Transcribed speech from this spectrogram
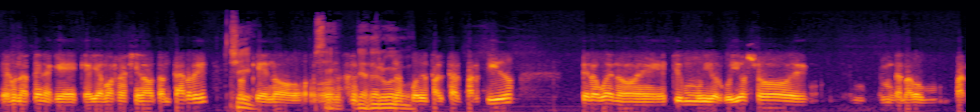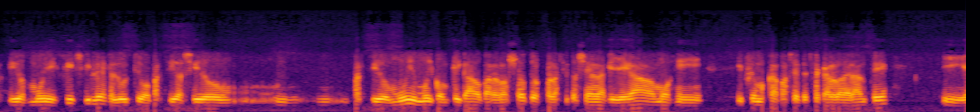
Es una pena que, hayamos reaccionado tan tarde, porque no, no, puede faltar partido, pero bueno, eh, estoy muy orgulloso, hemos ganado partidos muy difíciles, el último partido ha sido un, partido muy, muy complicado para nosotros por la situación en la que llegábamos y, y fuimos capaces de sacarlo adelante y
